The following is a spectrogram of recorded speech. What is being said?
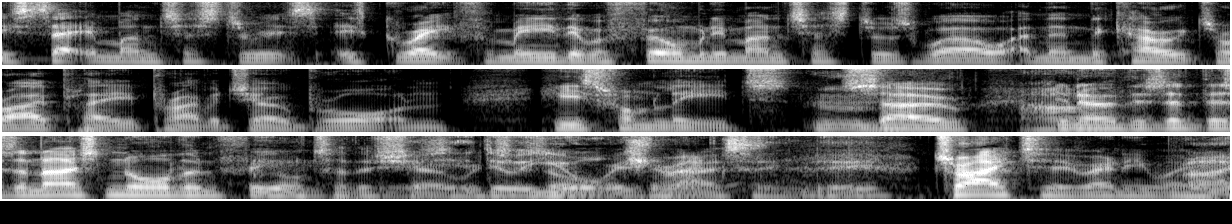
is set in Manchester is is great for me. They were filming in Manchester as well, and then the character I play, Private Joe Broughton, he's from Leeds, so you know there's a there's a nice northern feel to the show, Hmm. Ah. You which do a is always Yorkshire nice. accent, do you? Try to anyway, Right.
